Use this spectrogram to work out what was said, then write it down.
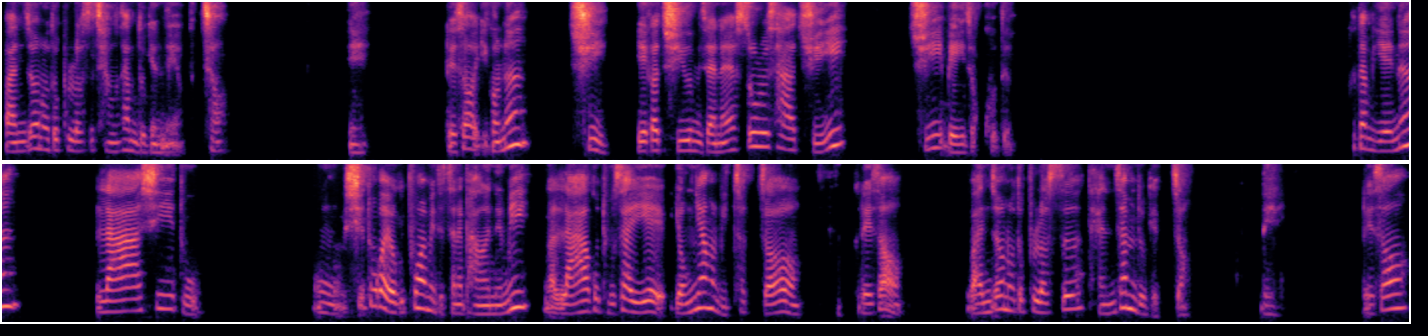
완전 5도 플러스 장삼도겠네요. 그쵸? 예. 그래서 이거는 G. 얘가 G음이잖아요. 솔, 사, G. G 메이저 코드. 그 다음 얘는 라, 시, 도. 어, 시도가 여기 포함이 됐잖아요. 방음이. 그러니까 라하고 도 사이에 영향을 미쳤죠. 그래서 완전 5도 플러스 단삼도겠죠. 네. 그래서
